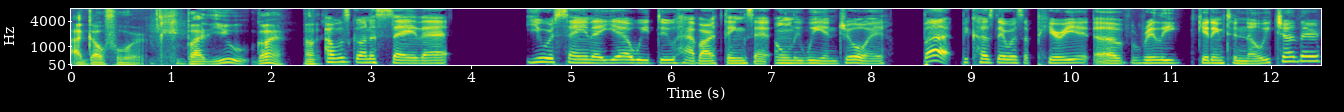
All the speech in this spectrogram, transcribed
I go for it. But you go ahead. I was going to say that you were saying that, yeah, we do have our things that only we enjoy. But because there was a period of really getting to know each other,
